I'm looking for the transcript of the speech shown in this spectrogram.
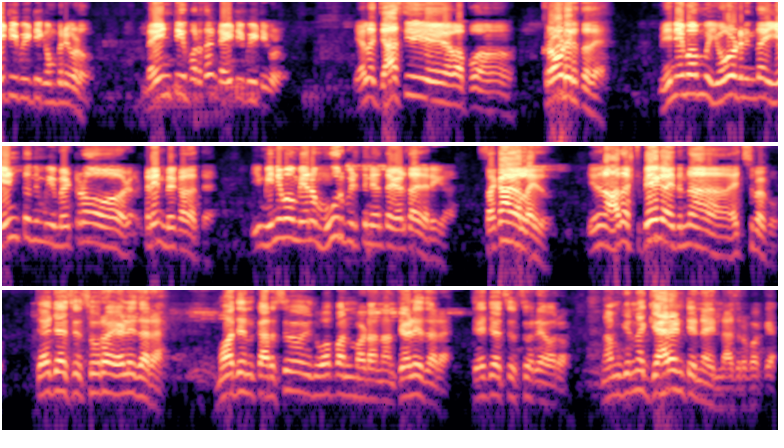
ಐ ಟಿ ಬಿ ಟಿ ಕಂಪನಿಗಳು ninety percent I T B ಟಿಗಳು ಎಲ್ಲ ಜಾಸ್ತಿ ಕ್ರೌಡ್ ಇರ್ತದೆ. ಮಿನಿಮಮ್ ಏಳರಿಂದ ಎಂಟು ನಿಮಗೆ ಮೆಟ್ರೋ ಟ್ರೈನ್ ಬೇಕಾಗತ್ತೆ. ಈ ಮಿನಿಮಮ್ ಏನೋ ಮೂರ್ ಬಿಡ್ತೀನಿ ಅಂತ ಹೇಳ್ತಾ ಇದ್ದಾರೆ ಈಗ. ಸಕಾಗಲ್ಲ ಇದು. ಇದನ್ನ ಆದಷ್ಟು ಬೇಗ ಇದನ್ನ ಹೆಚ್ಚಬೇಕು ತೇಜಸ್ವಿ ಸೂರ್ಯ ಹೇಳಿದ್ದಾರೆ. ಮೋದಿನ ಕರೆಸು, ಇದು ಓಪನ್ ಮಾಡೋಣ ಅಂತ ಹೇಳಿದ್ದಾರೆ. ತೇಜಸ್ವಿ ಸೂರ್ಯ ಅವರು. ನಮ್ಗಿನ್ನ ಗ್ಯಾರಂಟಿನೇ ಇಲ್ಲ ಅದ್ರ ಬಗ್ಗೆ?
